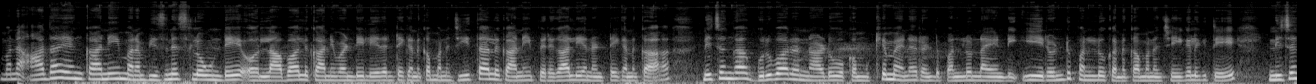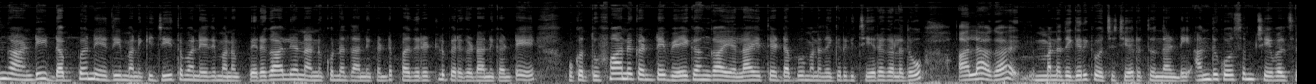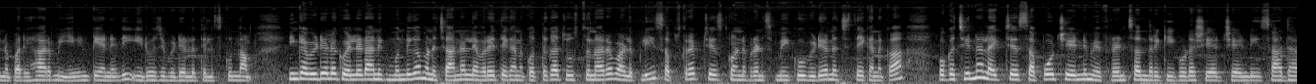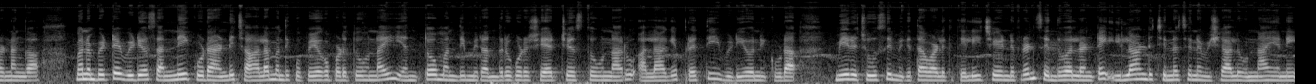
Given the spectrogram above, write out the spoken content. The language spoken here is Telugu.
మన ఆదాయం కానీ మన బిజినెస్లో ఉండే లాభాలు కానివ్వండి లేదంటే కనుక మన జీతాలు కానీ పెరగాలి అని అంటే కనుక నిజంగా గురువారం నాడు ఒక ముఖ్యమైన రెండు పనులు ఉన్నాయండి ఈ రెండు పనులు కనుక మనం చేయగలిగితే నిజంగా అండి డబ్బు అనేది మనకి జీతం అనేది మనకు పెరగాలి అని అనుకున్న దానికంటే పది రెట్లు పెరగడానికంటే ఒక తుఫాను కంటే వేగంగా ఎలా అయితే డబ్బు మన దగ్గరికి చేరగలదో అలాగా మన దగ్గరికి వచ్చి చేరుతుందండి. అందుకోసం చేయవలసిన పరిహారం ఏంటి అనేది ఈరోజు వీడియోలో తెలుసుకుందాం. ఇంకా వీడియోలోకి వెళ్ళడానికి ముందుగా మన ఛానల్ని ఎవరైతే కనుక కొత్తగా చూస్తున్నారో వాళ్ళు ప్లీజ్ సబ్స్క్రైబ్ చేసుకోండి ఫ్రెండ్స్ మీకు వీడియో నచ్చితే కనుక ఒక చిన్న లైక్ చేసి సపోర్ట్ చేయండి. మీ ఫ్రెండ్స్ అందరికీ కూడా షేర్ చేయండి. సాధారణంగా మనం పెట్టే వీడియోస్ అన్నీ కూడా అండి చాలామందికి ఉపయోగపడుతూ ఉన్నాయి. ఎంతోమంది మీరందరూ కూడా షేర్ చేస్తూ ఉన్నారు. అలాగే ప్రతి వీడియోని కూడా మీరు చూసి మిగతా వాళ్ళకి తెలియచేయండి ఫ్రెండ్స్ ఎందువల్లంటే ఇలాంటి చిన్న చిన్న విషయాలు ఉన్నాయని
